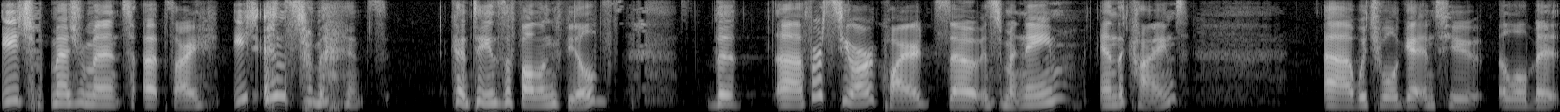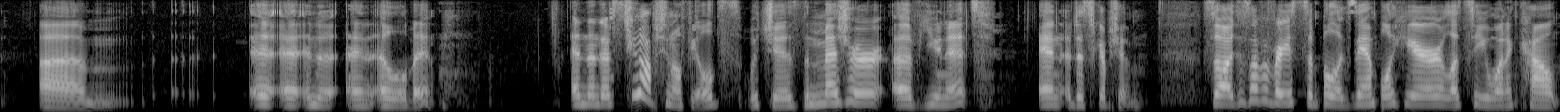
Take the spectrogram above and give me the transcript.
Each measurement, uh, sorry, each instrument contains the following fields. The uh, first two are required, so instrument name and the kind, uh, which we'll get into a little bit um, in, a, in a little bit. And then there's two optional fields, which is the measure of unit and a description. So I just have a very simple example here. Let's say you want to count,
